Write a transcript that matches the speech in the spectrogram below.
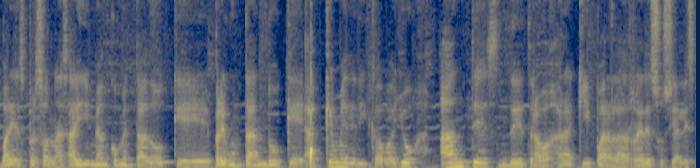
Varias personas ahí me han comentado que preguntando que a qué me dedicaba yo antes de trabajar aquí para las redes sociales.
